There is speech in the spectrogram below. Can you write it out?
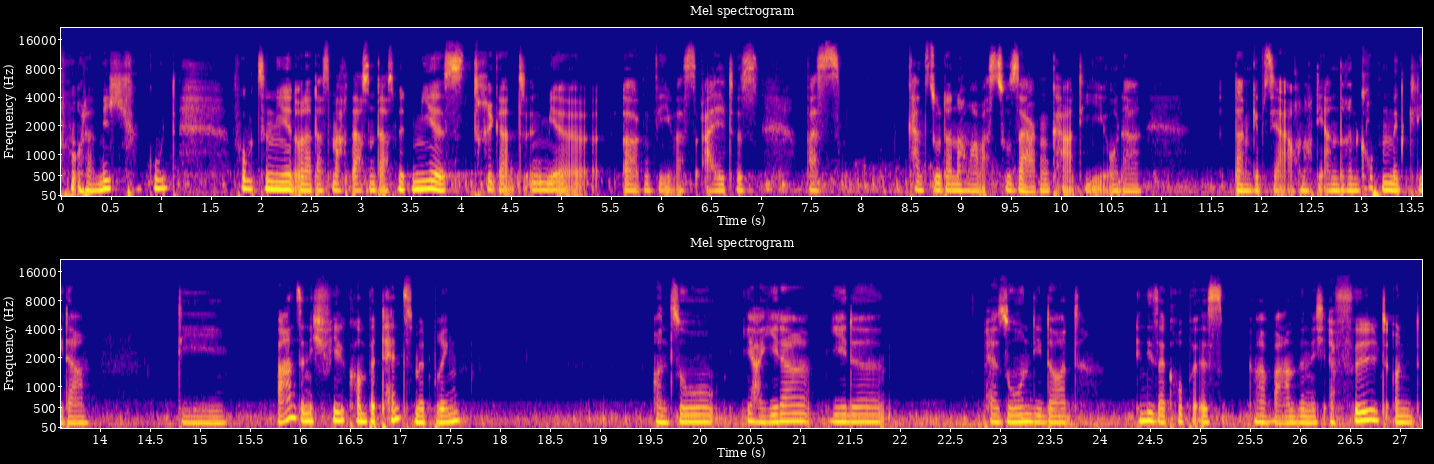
oder nicht gut funktioniert oder das macht das und das mit mir. Es triggert in mir irgendwie was Altes. Was kannst du da noch mal was zu sagen, Kati? Oder dann gibt es ja auch noch die anderen Gruppenmitglieder, die wahnsinnig viel Kompetenz mitbringen. Und so, ja, jeder, jede Person, die dort in dieser Gruppe ist, immer wahnsinnig erfüllt und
